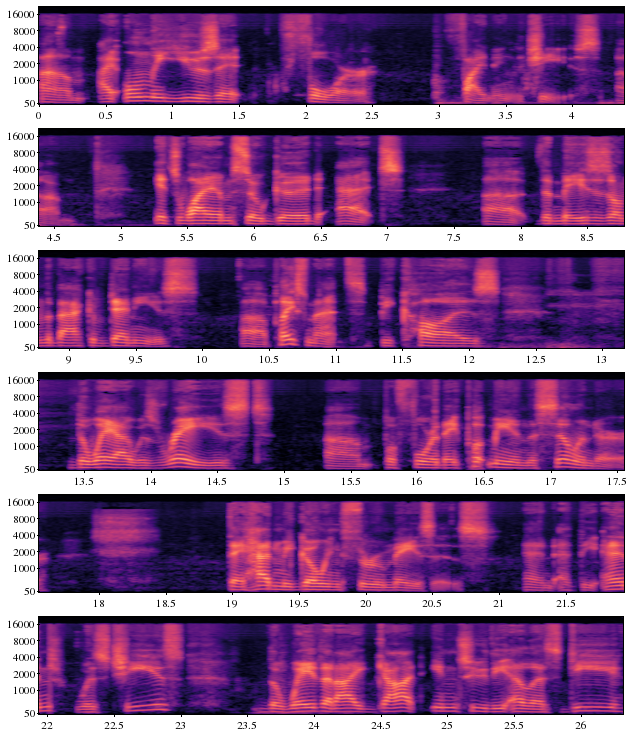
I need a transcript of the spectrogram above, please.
Um, I only use it for finding the cheese. Um, it's why I'm so good at uh, the mazes on the back of Denny's uh, placemats because the way I was raised um, before they put me in the cylinder, they had me going through mazes. And at the end was cheese. The way that I got into the LSD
